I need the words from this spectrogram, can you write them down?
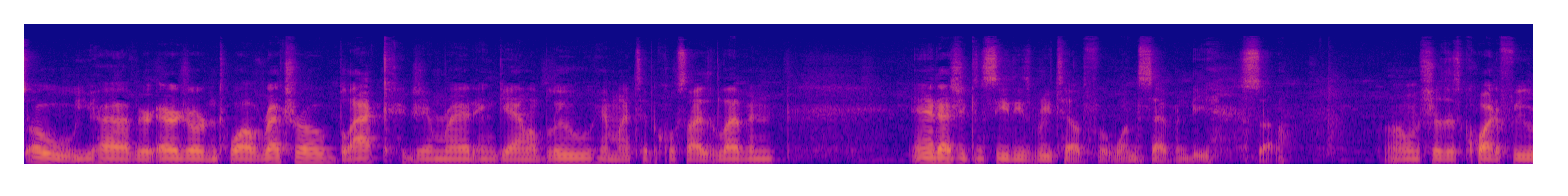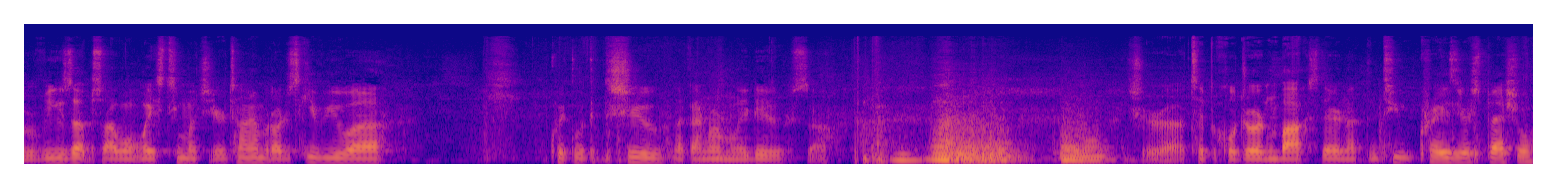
So you have your Air Jordan 12 Retro, black, gym red, and gamma blue, and my typical size 11. And as you can see, these retailed for 170. So I'm sure there's quite a few reviews up, so I won't waste too much of your time. But I'll just give you a quick look at the shoe, like I normally do. So it's your uh, typical Jordan box there, nothing too crazy or special.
